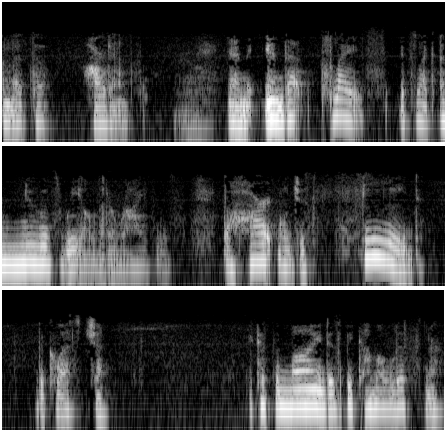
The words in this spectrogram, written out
and let the heart answer. Yeah. And in that place, it's like a news newsreel that arises. The heart will just feed the question because the mind has become a listener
